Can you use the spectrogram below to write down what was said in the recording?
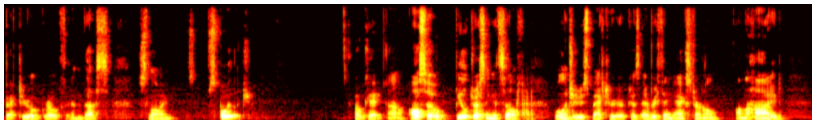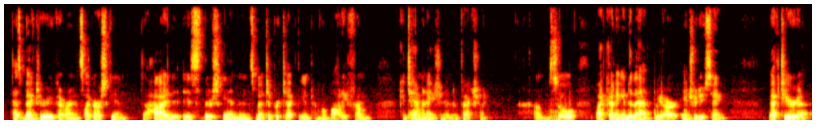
bacterial growth and thus slowing spoilage. Okay, um, also, field dressing itself will introduce bacteria because everything external on the hide has bacteria covering. It's like our skin. The hide is their skin and it's meant to protect the internal body from contamination and infection. Um, so by cutting into that, we are introducing bacteria.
